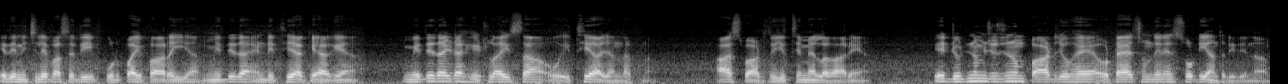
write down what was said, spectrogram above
ਇਹਦੇ ਨਿਚਲੇ ਪਾਸੇ ਦੀ ਫੂਡ ਪਾਈਪ ਆ ਰਹੀ ਆ ਮਿਹਦੇ ਦਾ ਐਂਡ ਇੱਥੇ ਆ ਕੇ ਆ ਗਿਆ ਮਿਹਦੇ ਦਾ ਜਿਹੜਾ ਹੇਠਲਾ ਹਿੱਸਾ ਉਹ ਇੱਥੇ ਆ ਜਾਂਦਾ ਆਪਣਾ ਆਸ ਪਾਰਟ ਤੇ ਜਿੱਥੇ ਮੈਂ ਲਗਾ ਰਿਹਾ। ਇਹ ਡਿਊਡਨਮ ਜੂਜਨਮ ਪਾਰਟ ਜੋ ਹੈ, ਉਹ ਅਟੈਚ ਹੁੰਦੇ ਨੇ ਛੋਟੀ ਆਂਤੜੀ ਦੇ ਨਾਲ,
